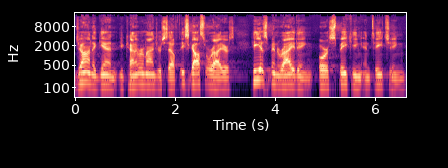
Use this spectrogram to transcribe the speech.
John, again, you kind of remind yourself, these gospel writers, he has been writing or speaking and teaching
